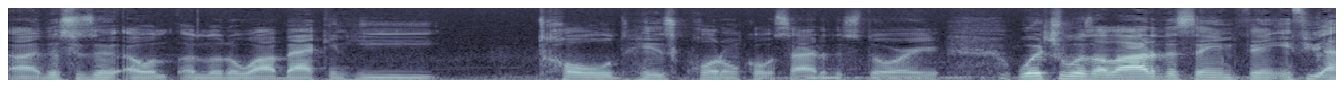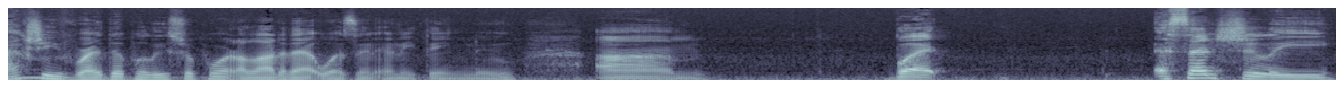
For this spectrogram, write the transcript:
uh, this was a, a, a little while back and he told his quote unquote side of the story which was a lot of the same thing. If you actually read the police report a lot of that wasn't anything new. Um, but essentially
